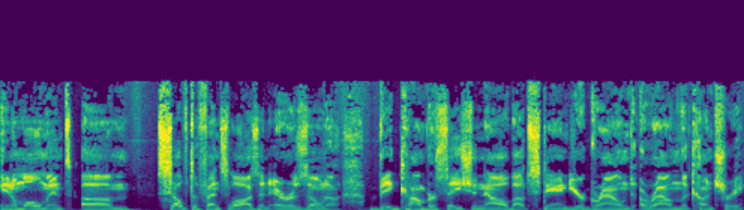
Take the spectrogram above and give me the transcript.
In a moment, um, self defense laws in Arizona. Big conversation now about stand your ground around the country.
